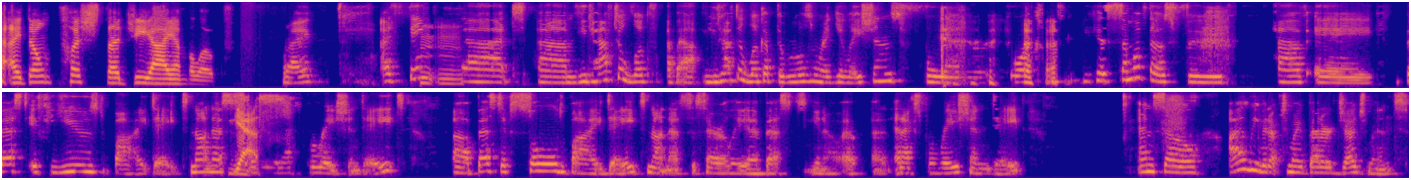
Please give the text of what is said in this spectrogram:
I don't push the GI envelope. Right. I think Mm-mm. that um, you'd have to look about you'd have to look up the rules and regulations for for because some of those foods have a best if used by date, not necessarily yes. an expiration date. Uh, best if sold by date, not necessarily a best, you know, a, a, an expiration date. And so I leave it up to my better judgment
